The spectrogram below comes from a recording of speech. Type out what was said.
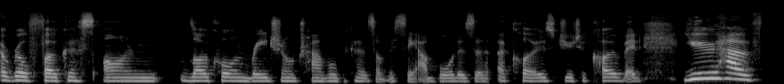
a real focus on local and regional travel because obviously our borders are, are, closed due to COVID. You have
